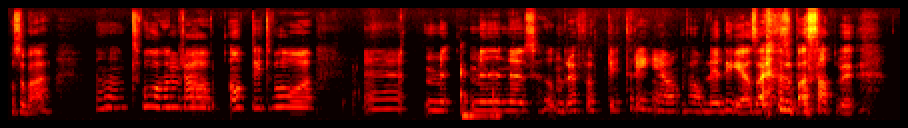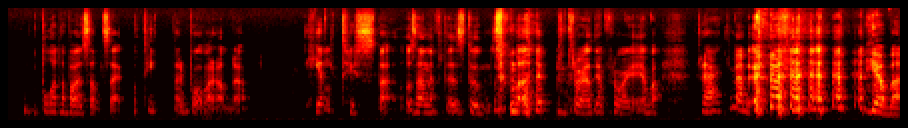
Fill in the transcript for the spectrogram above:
Och så bara, eh, 282 eh, mi- minus 143, vad blir det? Så, här, så bara satt vi, båda bara satt så här och tittade på varandra. Helt tysta. Och sen efter en stund så bara, tror jag att jag frågade, jag bara, räknar du? Jag bara,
